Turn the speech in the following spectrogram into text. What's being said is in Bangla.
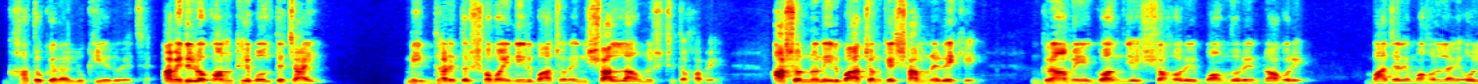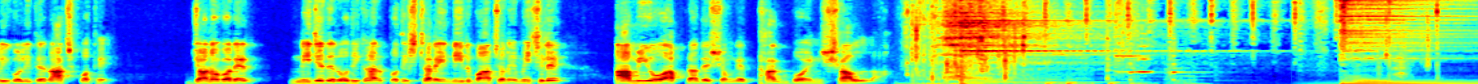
ঘাতকেরা লুকিয়ে রয়েছে। আমি দৃঢ় কণ্ঠে বলতে চাই, নির্ধারিত সময় নির্বাচন ইনশাল্লাহ অনুষ্ঠিত হবে। আসন্ন নির্বাচনকে সামনে রেখে গ্রামে, গঞ্জে, শহরে, বন্দরে, নগরে, বাজারে, মহল্লায়, অলিগলিতে, রাজপথে জনগণের নিজেদের অধিকার প্রতিষ্ঠার এই নির্বাচনে মিছিলে আমিও আপনাদের সঙ্গে থাকব ইনশাল্লাহ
